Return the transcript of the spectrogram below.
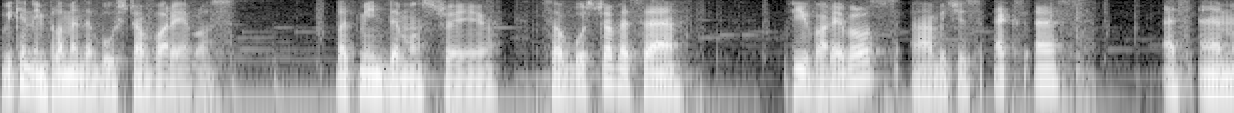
We can implement the Bootstrap variables. Let me demonstrate you. So Bootstrap has a few variables, uh, which is XS, SM,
